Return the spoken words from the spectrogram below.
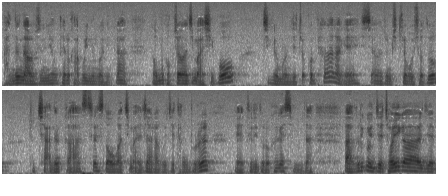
반등 나올 수 있는 형태로 가고 있는 거니까 너무 걱정하지 마시고 지금은 이제 조금 편안하게 시장을 좀 지켜보셔도 좋지 않을까. 스트레스 너무 받지 말자라고 이제 당부를 네, 드리도록 하겠습니다. 아, 그리고 이제 저희가 이제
